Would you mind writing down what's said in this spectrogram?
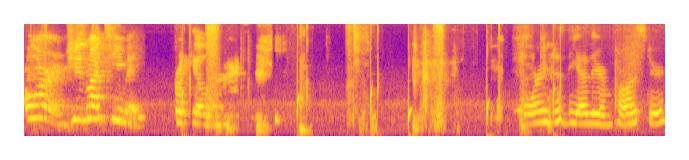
Orange. He's my teammate for killing. Orange is the other imposter.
